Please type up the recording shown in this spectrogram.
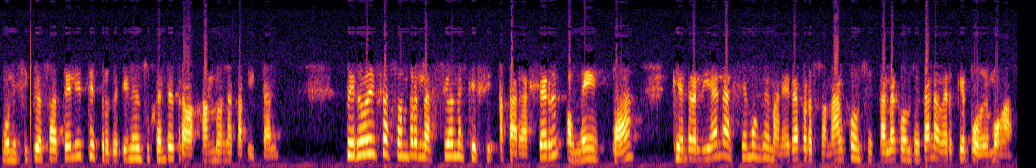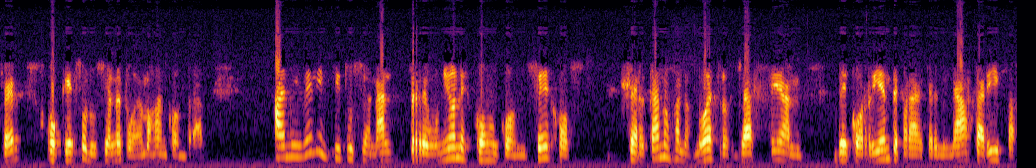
municipios satélites, pero que tienen su gente trabajando en la capital. Pero esas son relaciones que, para ser honesta, que en realidad las hacemos de manera personal, concejal a concejal, a ver qué podemos hacer o qué solución le podemos encontrar. A nivel institucional, reuniones con consejos cercanos a los nuestros, ya sean de corriente para determinadas tarifas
